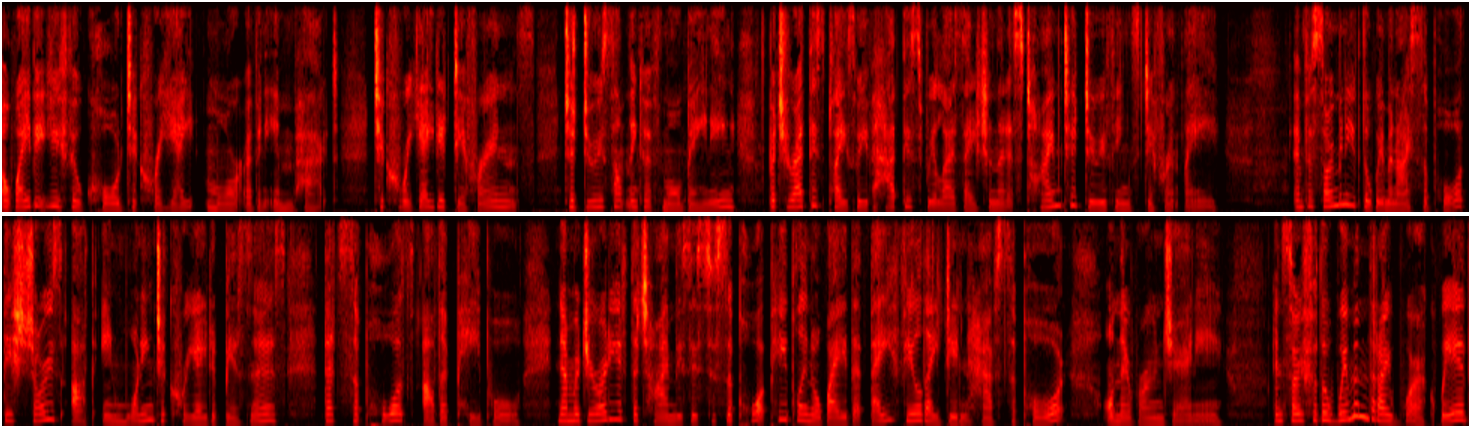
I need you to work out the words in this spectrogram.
a way that you feel called to create more of an impact, to create a difference, to do something of more meaning. But you're at this place where you've had this realization that it's time to do things differently. And for so many of the women I support, this shows up in wanting to create a business that supports other people. Now, majority of the time, this is to support people in a way that they feel they didn't have support on their own journey. And so, for the women that I work with,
